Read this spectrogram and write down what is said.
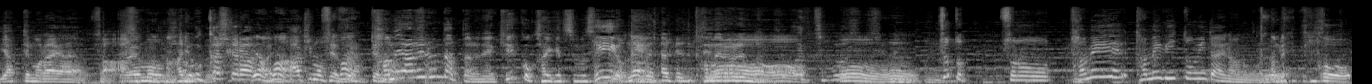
うやってもらえやさあれもう昔からいやまあ飽きもせずやって貯められるんだったらね結構解決しますいいよね。貯められるんだ。ちょっとそのためため人みたいなのをこ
